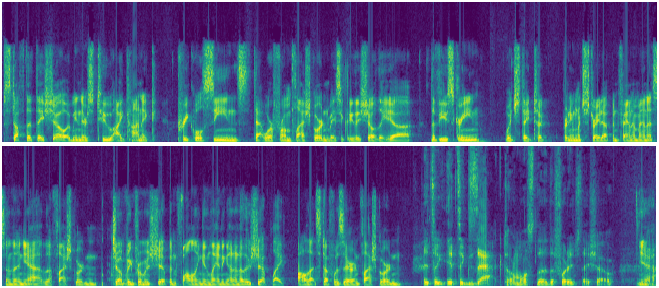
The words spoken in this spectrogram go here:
stuff that they show. I mean, there's two iconic prequel scenes that were from Flash Gordon. Basically, they show the uh, the view screen, which they took pretty much straight up in Phantom Menace, and then yeah, the Flash Gordon jumping from his ship and falling and landing on another ship. Like all that stuff was there in Flash Gordon. It's like it's exact almost the the footage they show. Yeah,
